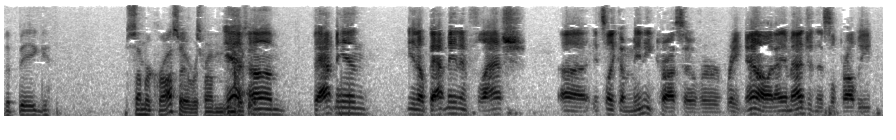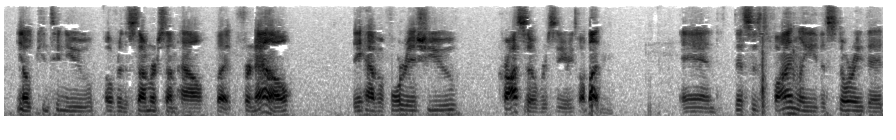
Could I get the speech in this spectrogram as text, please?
the big summer crossovers from Yeah, um, Batman, you know, Batman and Flash, uh, it's like a mini crossover right now, and I imagine this will probably, you know, continue over the summer somehow. But for now, they have a four issue crossover series called Button. And this is finally the story that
